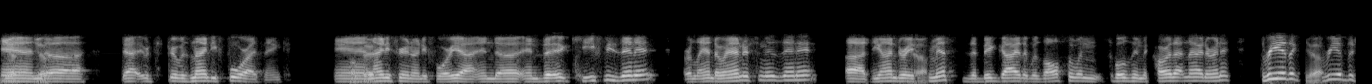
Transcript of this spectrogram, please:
and yep. uh that it, it was '94, I think, and Okay. '93 or '94, yeah. And uh and the Keefe is in it. Orlando Anderson is in it. Uh DeAndre. Smith, the big guy that was also in supposedly in the car that night, are in it. Three of the three of the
